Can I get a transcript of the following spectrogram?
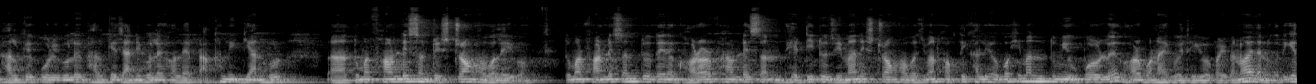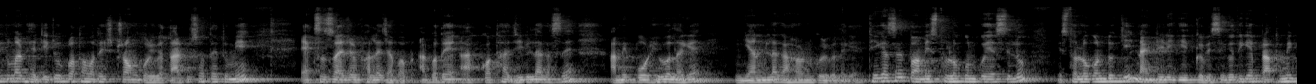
ভালকৈ কৰিবলৈ ভালকৈ জানিবলৈ হ'লে প্ৰাথমিক জ্ঞানবোৰ তোমাৰ ফাউণ্ডেশ্যনটো ষ্ট্ৰং হ'ব লাগিব। তোমাৰ ফাউণ্ডেশ্যনটো ঘৰৰ ফাউণ্ডেশ্যন ভেটিটো যিমান ষ্ট্ৰং হ'ব যিমান শক্তিশালী হ'ব সিমান তুমি ওপৰলৈ ঘৰ বনাই গৈ থাকিব পাৰিবা। নহয় জানো? গতিকে তোমাৰ ভেটিটো প্ৰথমতে ষ্ট্ৰং কৰিবা। তাৰপিছতে তুমি এক্সাৰচাইজৰ ফালে যাব। আগতে কথা যিবিলাক আছে আমি পঢ়িব লাগে জ্ঞানবিলাক আহৰণ কৰিব লাগে। ঠিক আছে? তো আমি স্থলকোণ কৈ আছিলোঁ। স্থলকোণটো কি? নাইণ্টি ডিগ্ৰীতকৈ বেছি। গতিকে প্ৰাথমিক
